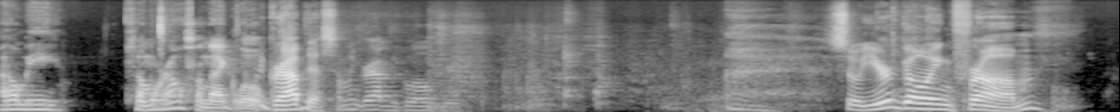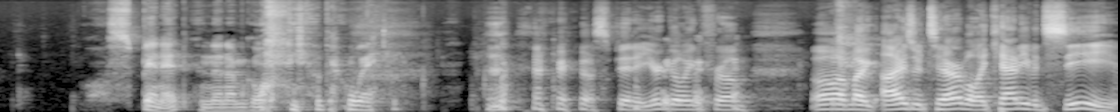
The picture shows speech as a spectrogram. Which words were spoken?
I'll be somewhere else on that globe. grab this. I'm gonna grab the globe here. So you're going from. I'll spin it, and then I'm going the other way. spin it. You're going from, oh, my eyes are terrible. I can't even see.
